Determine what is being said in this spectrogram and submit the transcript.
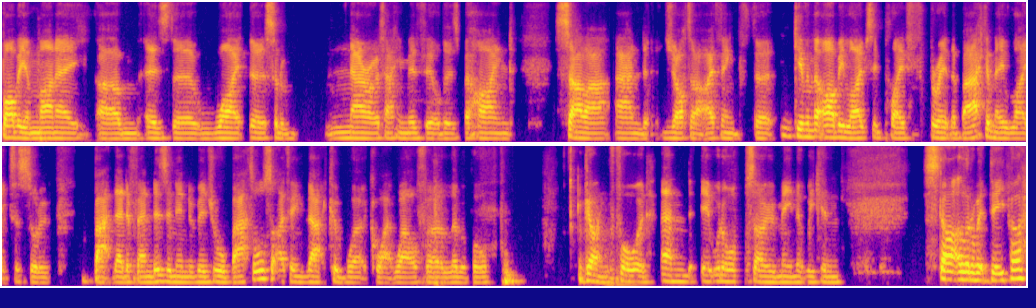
Bobby and Mane um, as the white, the sort of narrow attacking midfielders behind Salah and Jota. I think that given that RB Leipzig play three at the back and they like to sort of bat their defenders in individual battles, I think that could work quite well for Liverpool going forward. And it would also mean that we can start a little bit deeper.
